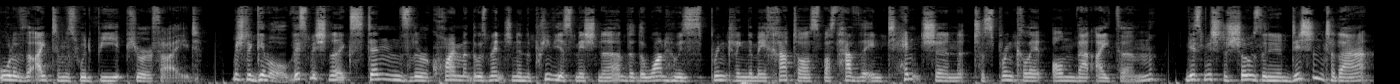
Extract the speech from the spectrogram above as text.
all of the items would be purified. Mishnah Gimel. This Mishnah extends the requirement that was mentioned in the previous Mishnah that the one who is sprinkling the mechatos must have the intention to sprinkle it on that item. This Mishnah shows that in addition to that,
